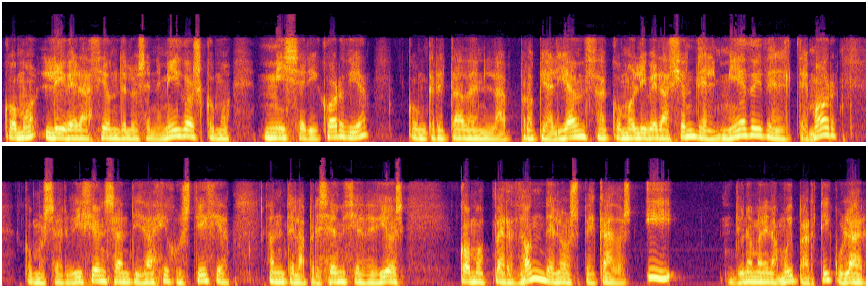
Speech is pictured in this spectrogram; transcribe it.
como liberación de los enemigos, como misericordia concretada en la propia alianza, como liberación del miedo y del temor, como servicio en santidad y justicia ante la presencia de Dios, como perdón de los pecados y, de una manera muy particular,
